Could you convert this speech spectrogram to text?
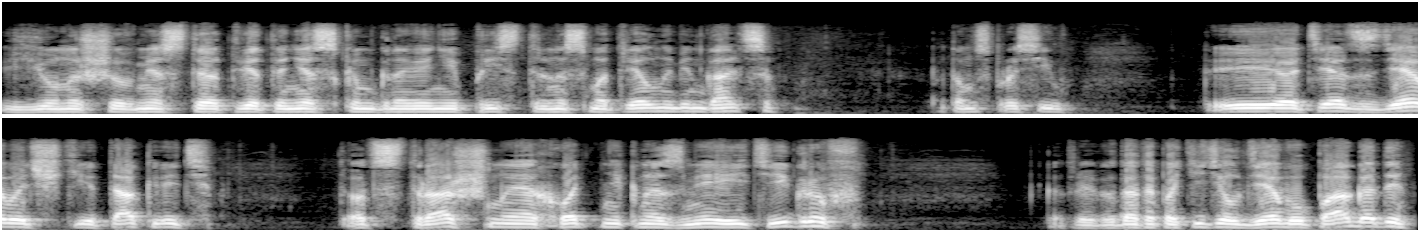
Юноша вместо ответа несколько мгновений пристально смотрел на бенгальца. Потом спросил. — Ты отец девочки, так ведь? Тот страшный охотник на змеи и тигров, который когда-то похитил деву пагоды?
